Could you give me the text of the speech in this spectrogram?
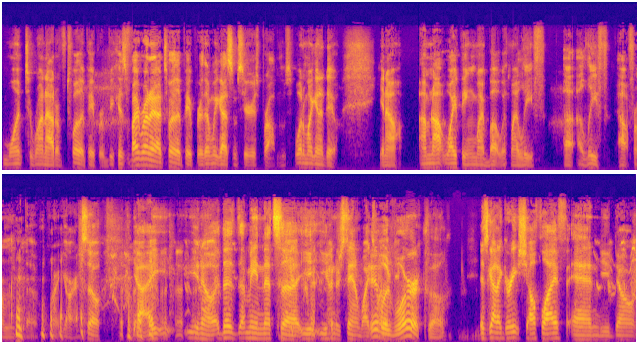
want to run out of toilet paper because if I run out of toilet paper, then we got some serious problems. What am I going to do? You know, I'm not wiping my butt with my leaf. Uh, a leaf out from the front yard. So, yeah, I, you know, the, I mean, that's uh, you, you understand why It toilet would work though. it's got a great shelf life and you don't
